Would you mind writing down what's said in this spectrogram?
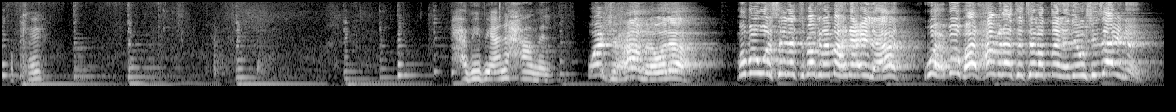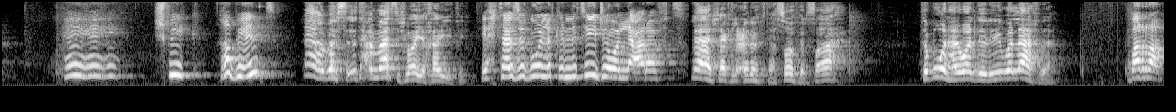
أوكي. حبيبي أنا حامل وش حاملة ولا؟ مو بأول سنة اتفقنا ما هنا عيلان وحبوب هالحملات تلطين هذي وش زينن؟ هي هي هي إيش فيك؟ غبي أنت؟ لا بس تحمست شوية خيتي يحتاج أقول لك النتيجة ولا عرفت؟ لا شكل عرفتها صفر صح؟ تبون هالوردة ذي ولا أخذها؟ برا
